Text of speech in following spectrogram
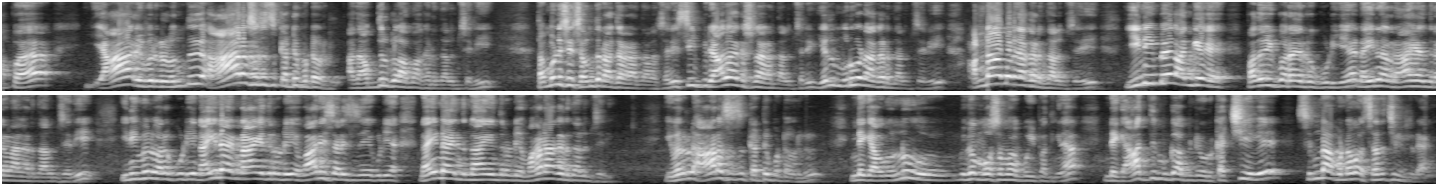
அப்போ யார் இவர்கள் வந்து ஆர்எஸ்எஸ் கட்டுப்பட்டவர்கள்? அது அப்துல் கலாமாக இருந்தாலும் சரி தமிழிசை சவுந்தரராஜனாக இருந்தாலும் சரி சிபி ராதாகிருஷ்ணனாக இருந்தாலும் சரி எல் முருகனாக இருந்தாலும் சரி அண்ணாமலையாக இருந்தாலும் சரி இனிமேல் அங்கே பதவிக்கு வர இருக்கக்கூடிய நயினார் நாகேந்திரனாக இருந்தாலும் சரி இனிமேல் வரக்கூடிய நயினார் நாகேந்திரனுடைய வாரிசு அரசு செய்யக்கூடிய நயினார் நாகேந்திரனுடைய மகனாக இருந்தாலும் சரி இவர்கள் ஆர்எஸ்எஸ் கட்டுப்பட்டவர்கள். இன்றைக்கி அவங்க இன்னும் மிக மோசமாக போய் பார்த்தீங்கன்னா இன்றைக்கி அதிமுக அப்படின்ற ஒரு கட்சியவே சின்ன பண்ணாமல் சிதைச்சிக்கிட்டு இருக்காங்க.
